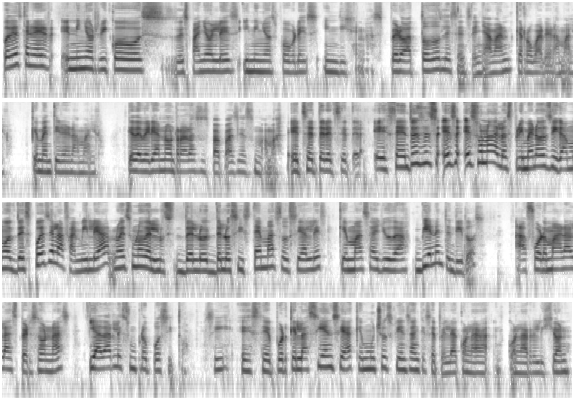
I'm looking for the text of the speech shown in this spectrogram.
puedes tener eh, niños ricos españoles y niños pobres indígenas, pero a todos les enseñaban que robar era malo, que mentir era malo que deberían honrar a sus papás y a su mamá, etcétera, etcétera. Este, entonces es, es uno de los primeros, digamos, después de la familia, no es uno de los, de, los, de los sistemas sociales que más ayuda, bien entendidos, a formar a las personas y a darles un propósito, ¿sí? Este, porque la ciencia, que muchos piensan que se pelea con la, con la religión,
